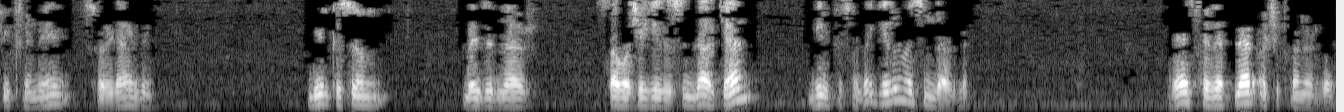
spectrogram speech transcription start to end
fikrini söylerdi. Bir kısım vezirler savaşa girilsin derken bir kısmı da girilmesin derdi. Ve sebepler açıklanırdı.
